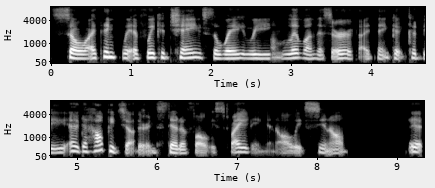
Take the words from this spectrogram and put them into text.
So I think we- if we could change the way we um, live on this earth, I think it could be, it could help each other instead of always fighting and always, you know, it,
